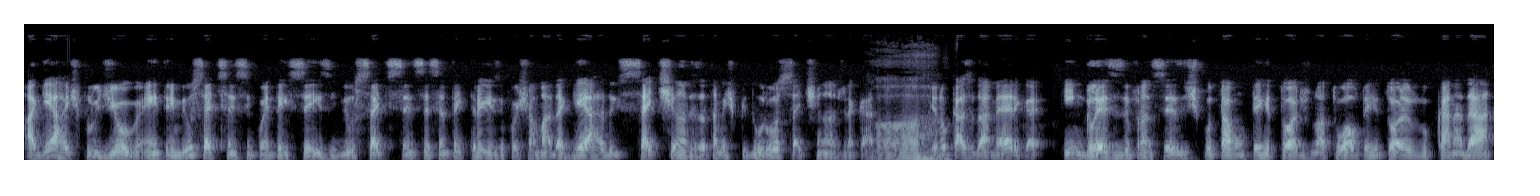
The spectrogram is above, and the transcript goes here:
A guerra explodiu entre 1756 e 1763 e foi chamada Guerra dos Sete Anos, exatamente porque durou sete anos, né, cara? Oh. E no caso da América, ingleses e franceses disputavam territórios no atual território do Canadá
